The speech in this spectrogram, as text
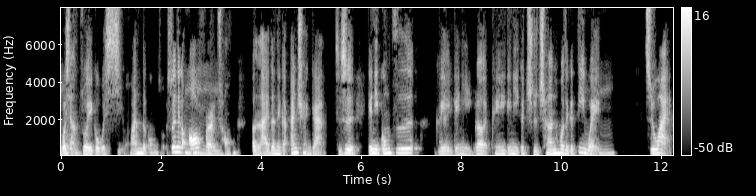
我想做一个我喜欢的工作，所以那个嗯 offer 从本来的那个安全感，只是给你工资，可以给你一个可以给你一个职称或者一个地位，嗯之外，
